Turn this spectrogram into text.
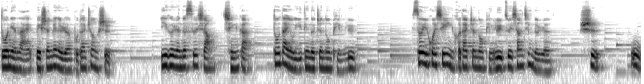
多年来被身边的人不断证实：一个人的思想、情感都带有一定的振动频率，所以会吸引和它振动频率最相近的人、事、物。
